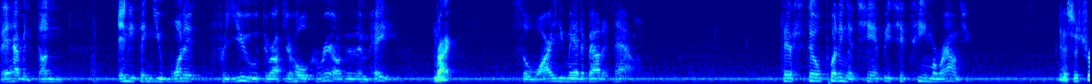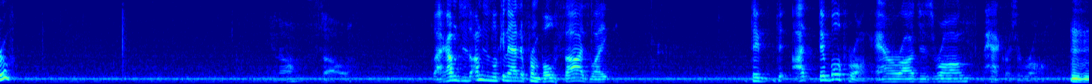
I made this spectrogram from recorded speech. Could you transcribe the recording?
They haven't done anything you wanted for you throughout your whole career other than pay you. Right. So why are you mad about it now? They're still putting a championship team around you. This is true. You know, so like I'm just I'm just looking at it from both sides. Like they, they I, they're both wrong. Aaron Rodgers is wrong. The Packers are wrong. Mm-hmm.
